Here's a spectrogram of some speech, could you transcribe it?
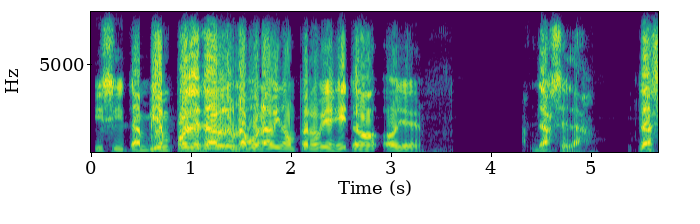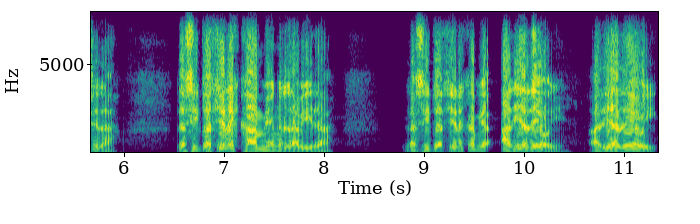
Y si también puedes darle una buena vida a un perro viejito, oye, dásela, dásela. Las situaciones cambian en la vida. Las situaciones cambian. A día de hoy, a día de hoy,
